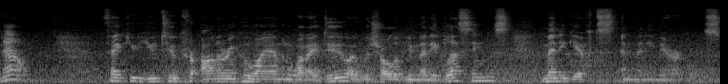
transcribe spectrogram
now. Thank you, YouTube, for honoring who I am and what I do. I wish all of you many blessings, many gifts, and many miracles.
